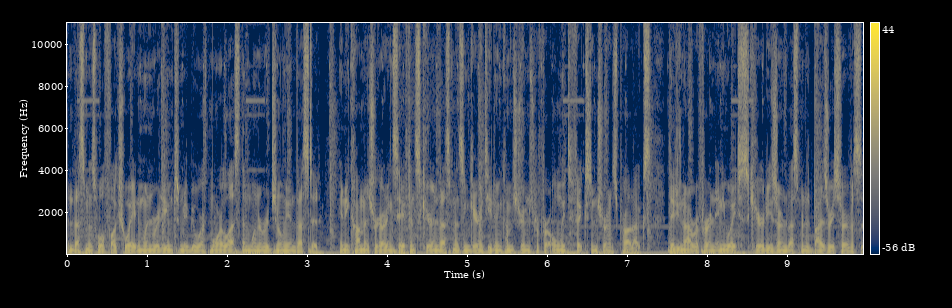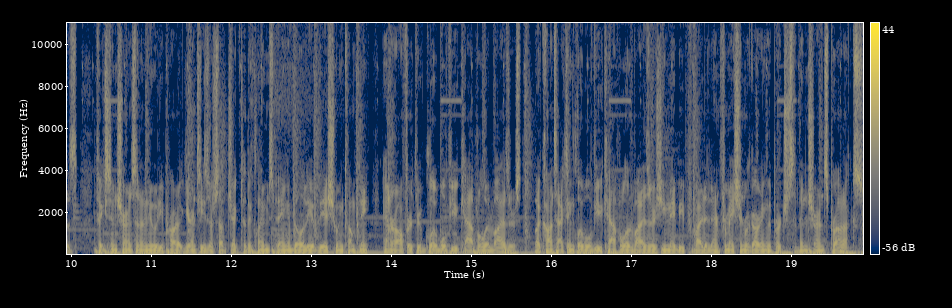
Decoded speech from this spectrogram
Investments will fluctuate and when redeemed may be worth more or less than when originally invested. Any comments regarding safe and secure investments and guaranteed income streams refer only to fixed insurance products. They do not refer in any way to securities or investment advisory services. Fixed insurance and annuity product guarantees are subject to the claims paying ability of the issuing company and are offered through Global View Capital Advisors. By contacting Global View Capital Advisors, you may be provided information regarding the purchase of insurance products.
